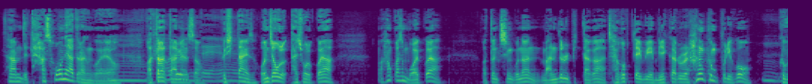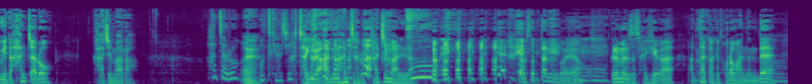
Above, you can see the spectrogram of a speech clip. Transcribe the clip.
사람들이 다 서운해 하더라는 거예요. 음, 왔다 그 갔다 하면서. 그 식당에서 언제 올, 다시 올 거야? 어, 한국 가서 뭐 할 거야? 어떤 친구는 만두를 빚다가 작업대 위에 밀가루를 한 움큼 뿌리고 음. 그 위에다 한자로 가지 마라. 한자로? 네. 어떻게 하지? 자기가 아는 한자로 가지 말라. 라고 썼다는 거예요. 네, 네. 그러면서 자기가 안타깝게 돌아왔는데 어.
